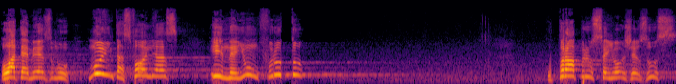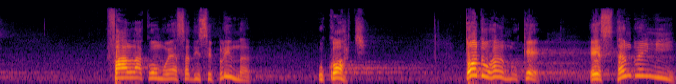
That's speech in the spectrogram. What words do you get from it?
Ou até mesmo muitas folhas e nenhum fruto? O próprio Senhor Jesus fala como essa disciplina, o corte. Todo ramo que, estando em mim,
